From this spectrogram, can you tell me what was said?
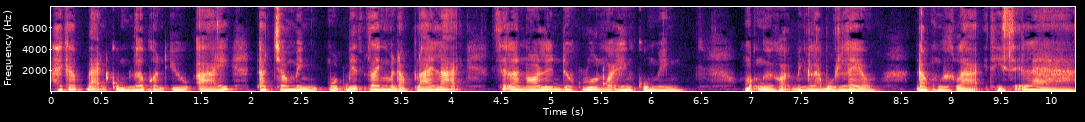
hay các bạn cùng lớp còn yêu ái đặt cho mình một biệt danh mà đọc lái lại sẽ là nói lên được luôn ngoại hình của mình. Mọi người gọi mình là bốn lèo, đọc ngược lại thì sẽ là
